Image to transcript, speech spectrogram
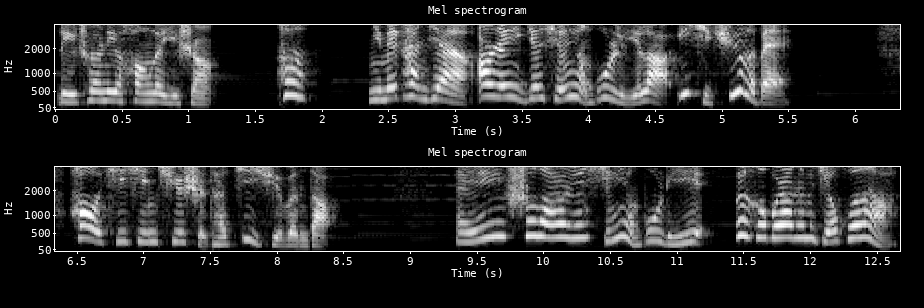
李春丽哼了一声：“哼，你没看见二人已经形影不离了，一起去了呗。”好奇心驱使他继续问道。哎，说到二人形影不离，为何不让他们结婚啊？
